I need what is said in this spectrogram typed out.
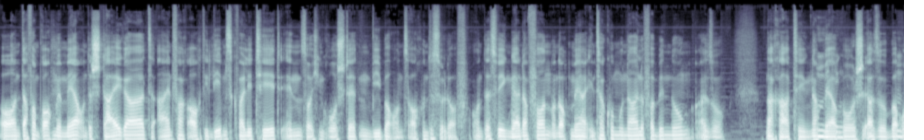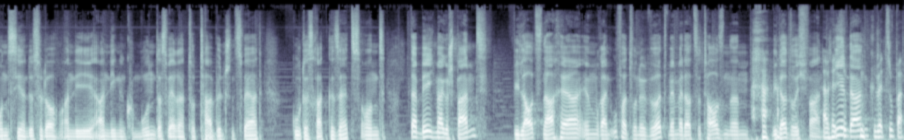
und davon brauchen wir mehr und es steigert einfach auch die Lebensqualität in solchen Großstädten wie bei uns auch in Düsseldorf. Und deswegen mehr davon und auch mehr interkommunale Verbindungen, also nach Rating, nach Unbedingt. Meerbusch, also bei mhm. uns hier in Düsseldorf an die anliegenden Kommunen. Das wäre total wünschenswert. Gutes Radgesetz und da bin ich mal gespannt, wie laut es nachher im Rhein-Ufer-Tunnel wird, wenn wir da zu Tausenden wieder durchfahren. Vielen. Dank. Wird super.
